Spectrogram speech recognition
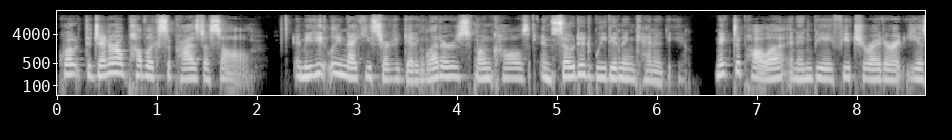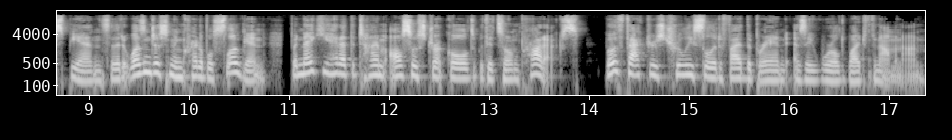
Quote, the general public surprised us all. Immediately, Nike started getting letters, phone calls, and so did Wieden and Kennedy. Nick DePaula, an NBA feature writer at ESPN, said that it wasn't just an incredible slogan, but Nike had at the time also struck gold with its own products. Both factors truly solidified the brand as a worldwide phenomenon.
